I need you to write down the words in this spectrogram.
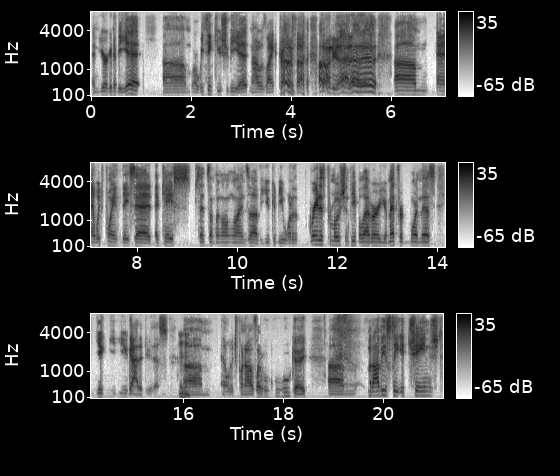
and you're going to be it um, or we think you should be it. And i was like i don't want to do that. Um, and at which point they said at Cees said something along the lines of you could be one of the greatest promotion people ever. You're meant for more than this. You you, you got to do this. Mm-hmm. um, at which point I was like, okay. Um, but obviously, it changed.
